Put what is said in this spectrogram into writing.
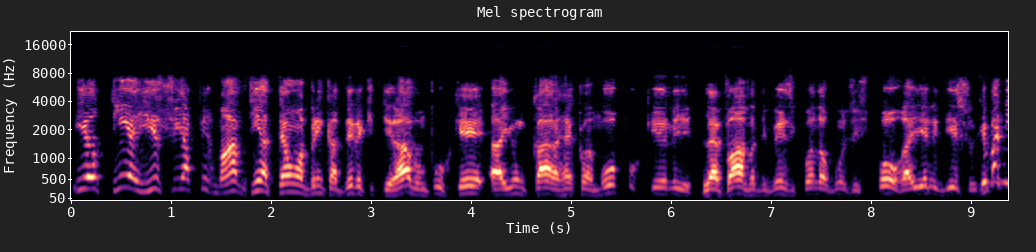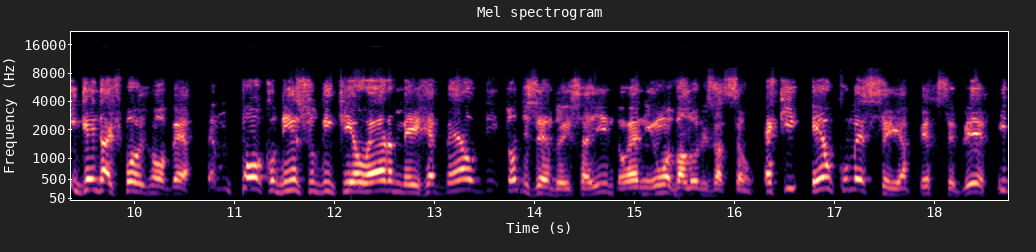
E eu tinha isso e afirmava. Tinha até uma brincadeira que tiravam, porque aí um cara reclamou porque ele levava de vez em quando alguns esporros. Aí ele disse: Mas ninguém dá esporro Roberto. É um pouco disso de que eu era meio rebelde. Estou dizendo isso aí, não é nenhuma valorização. É que eu comecei a perceber e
